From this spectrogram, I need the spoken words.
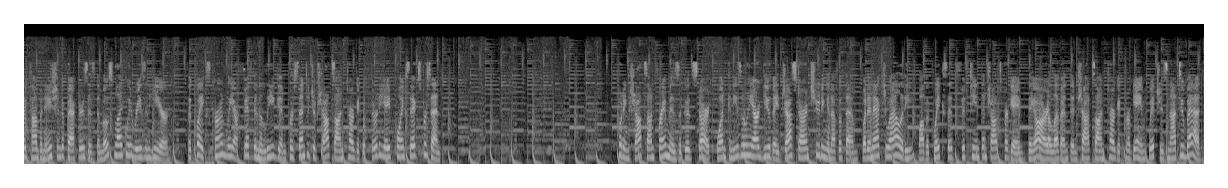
The combination of factors is the most likely reason here. The Quakes currently are fifth in the league in percentage of shots on target with 38.6%. Putting shots on frame is a good start, one can easily argue they just aren't shooting enough of them, but in actuality, while the Quakes sit 15th in shots per game, they are 11th in shots on target per game, which is not too bad.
